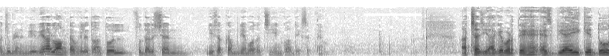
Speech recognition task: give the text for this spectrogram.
जुबलेंट इंग्रेविया और लॉन्ग टर्म के लिए तो अतुल, सुदर्शन, ये सब कंपनियाँ बहुत अच्छी हैं, इनको आप देख सकते हैं। अच्छा जी, आगे बढ़ते हैं। एसबीआई के दो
